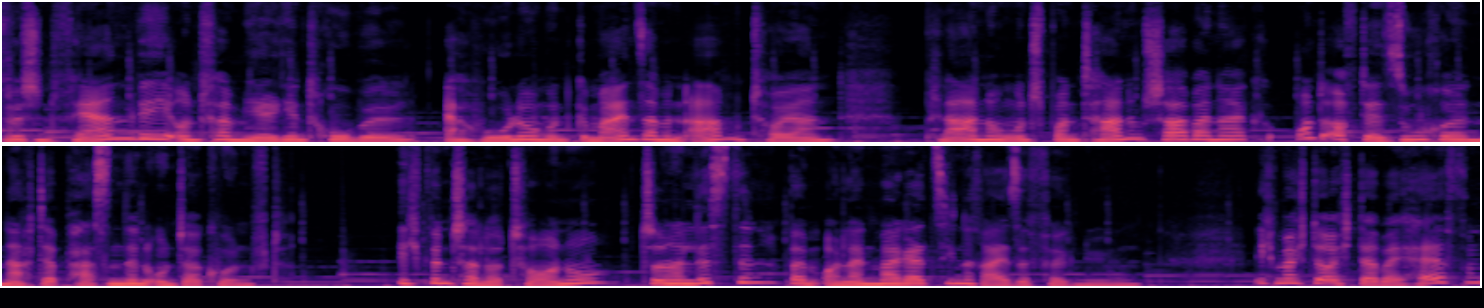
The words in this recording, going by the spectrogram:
Zwischen Fernweh und Familientrubel, Erholung und gemeinsamen Abenteuern Planung und spontanem Schabernack und auf der Suche nach der passenden Unterkunft. Ich bin Charlotte Torno, Journalistin beim Online-Magazin Reisevergnügen. Ich möchte euch dabei helfen,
